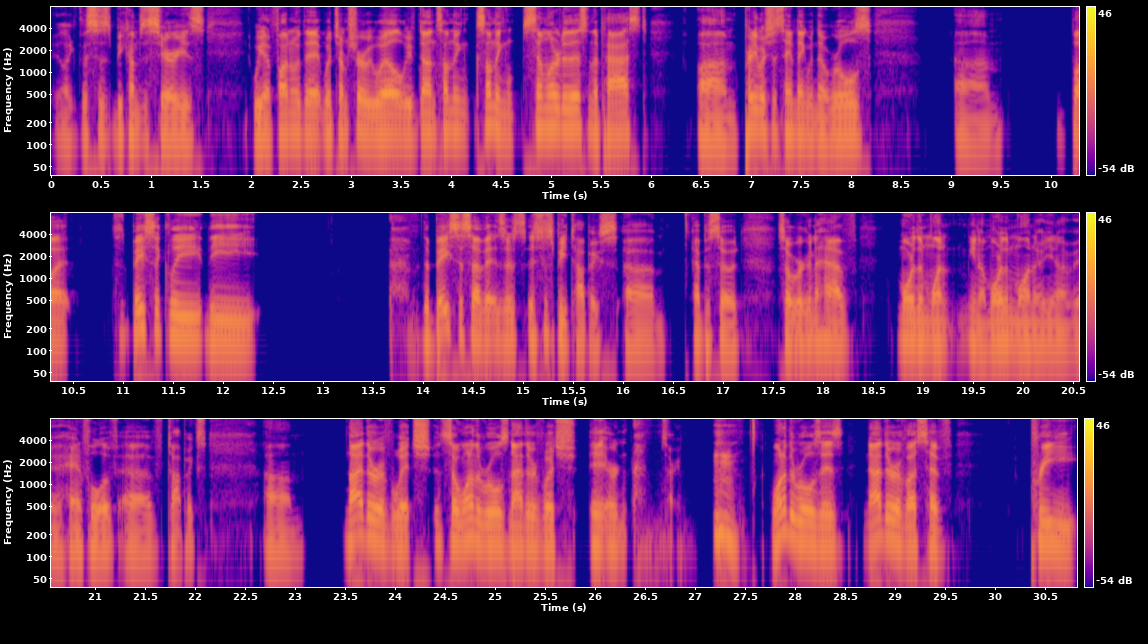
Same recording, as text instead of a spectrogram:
like this is becomes a series, we have fun with it, which I'm sure we will. We've done something something similar to this in the past. Um pretty much the same thing with no rules. Um but basically the the basis of it is it's a speed topics um, episode. So we're gonna have more than one, you know, more than one, you know, a handful of, of topics. Um, neither of which, so one of the rules, neither of which, eh, or sorry, one of the rules is neither of us have pre.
